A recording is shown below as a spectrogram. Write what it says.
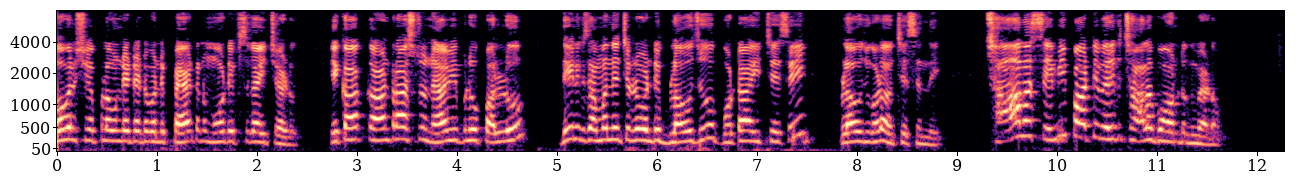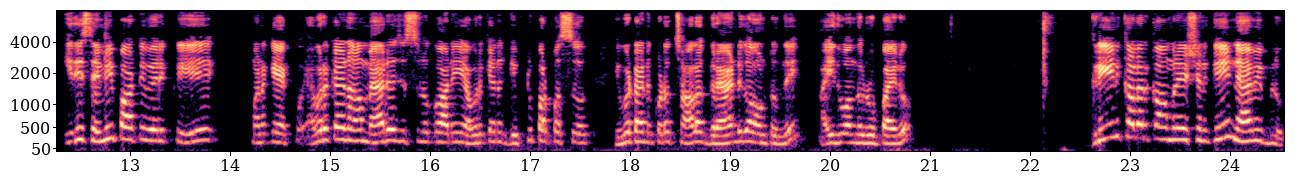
ఓవెల్ షేప్లో ఉండేటటువంటి ప్యాటర్న్ మోటివ్స్గా ఇచ్చాడు. ఇక కాంట్రాస్ట్ నావీ బ్లూ పళ్ళు. దీనికి సంబంధించినటువంటి బ్లౌజ్ బొటా ఇచ్చేసి బ్లౌజ్ కూడా వచ్చేసింది. చాలా సెమీ పార్టీ వేర్కి చాలా బాగుంటుంది మేడం. ఇది సెమీ పార్టీ వేర్కి మనకి ఎవరికైనా మ్యారేజెస్ కానీ ఎవరికైనా గిఫ్ట్ పర్పస్ ఇవ్వడానికి కూడా చాలా గ్రాండ్గా ఉంటుంది. ఐదు వందల రూపాయలు. గ్రీన్ కలర్ కాంబినేషన్కి నేవీ బ్లూ.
